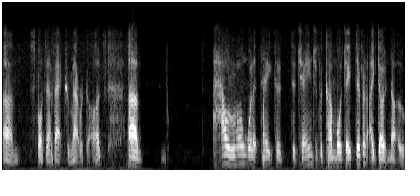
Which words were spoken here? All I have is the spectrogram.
um, spot FX in that regards. Um, how long will it take to, to change and become more data different? I don't know.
